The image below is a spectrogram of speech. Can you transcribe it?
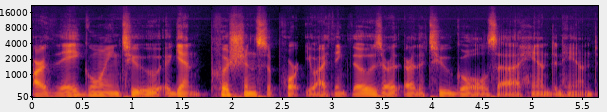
are they going to, again, push and support you? I think those are, are the two goals uh, hand in hand.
